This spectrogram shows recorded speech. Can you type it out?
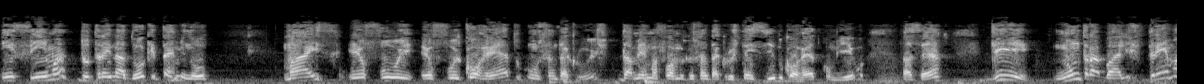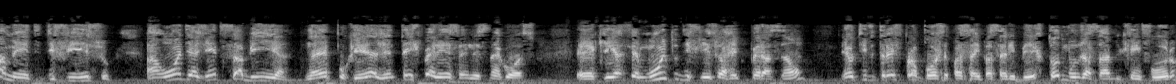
em cima do treinador que terminou. Mas eu fui, eu fui correto com o Santa Cruz, da mesma forma que o Santa Cruz tem sido correto comigo, tá certo? De num trabalho extremamente difícil, aonde a gente sabia, né? Porque a gente tem experiência nesse negócio, é, que ia ser muito difícil a recuperação. Eu tive três propostas para sair para a Série B, que todo mundo já sabe quem foram,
